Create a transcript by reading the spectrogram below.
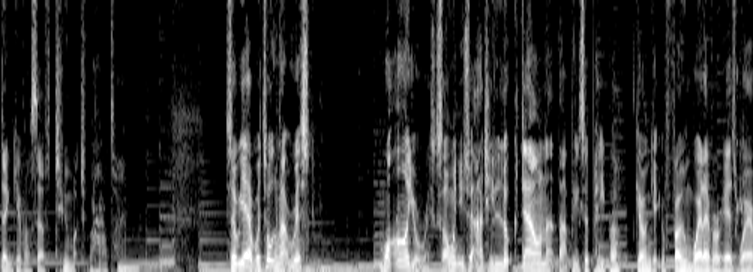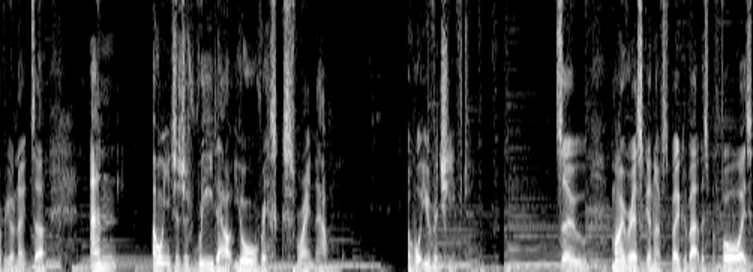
Don't give ourselves too much of a hard time. So, yeah, we're talking about risk. What are your risks? I want you to actually look down at that piece of paper, go and get your phone, wherever it is, wherever your notes are, and I want you to just read out your risks right now of what you've achieved. So my risk, and I've spoken about this before, is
